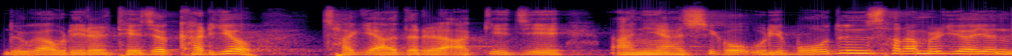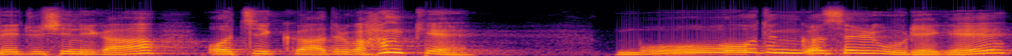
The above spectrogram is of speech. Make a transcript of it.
누가 우리를 대적하리요? 자기 아들을 아끼지 아니하시고 우리 모든 사람을 위하여 내주시니가 어찌 그 아들과 함께 모든 것을 우리에게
